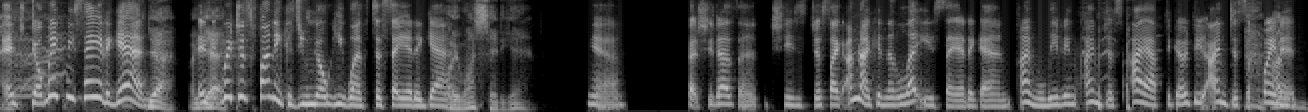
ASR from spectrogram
and don't make me say it again. Yeah, And- Which is funny because you know he wants to say it again. Oh, he wants to say it again. Yeah. But she doesn't. She's just like, I'm not going to let you say it again. I'm leaving. I'm just, I have to go do, I'm disappointed. I'm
